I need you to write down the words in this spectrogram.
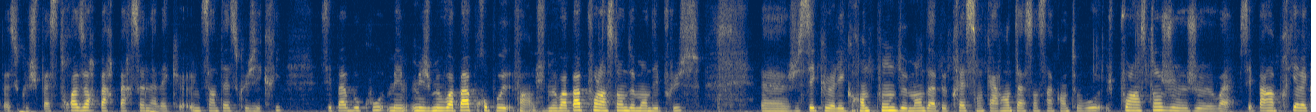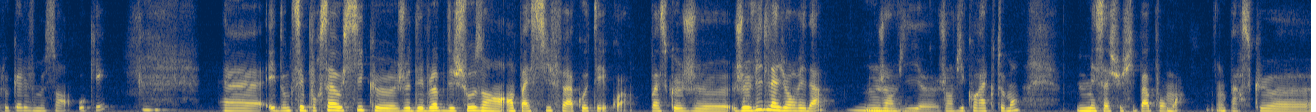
parce que je passe trois heures par personne avec une synthèse que j'écris, c'est pas beaucoup, mais, mais je me vois pas proposer, enfin, je me vois pas pour l'instant demander plus. Euh, je sais que les grandes pontes demandent à peu près 140 à 150 euros. Pour l'instant, je, je voilà, c'est pas un prix avec lequel je me sens ok. Mmh. Euh, et donc c'est pour ça aussi que je développe des choses en, passif à côté, quoi. Parce que je, je vis de l'ayurveda, mmh. j'en vis, euh, j'en vis correctement, mais ça suffit pas pour moi parce que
